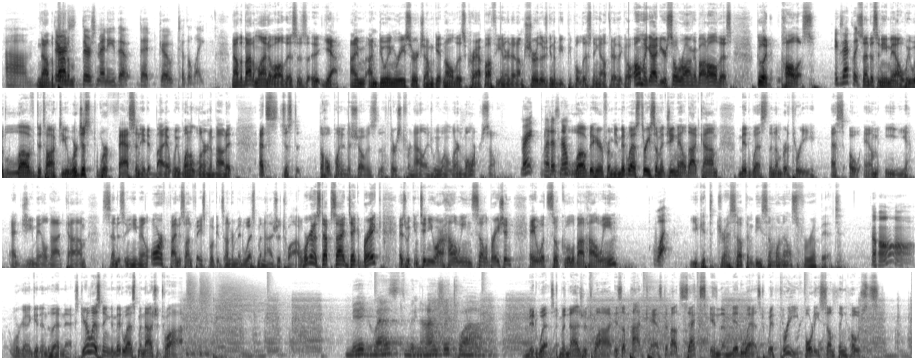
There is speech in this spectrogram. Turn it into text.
Um, Now, the there's, bottom- there's many that that go to the light. Now the bottom line of all this is, uh, yeah, I'm I'm doing research. I'm getting all this crap off the internet. I'm sure there's going to be people listening out there that go, "Oh my God, you're so wrong about all this." Good, call us. Exactly. send us an email. We would love to talk to you. We're just we're fascinated by it. We want to learn about it. That's just the whole point of the show is the thirst for knowledge. We want to learn more. So right. Let us know. love to hear from you. Midwest threesome at gmail.com. Midwest the number three S O M E at gmail.com. Send us an email or find us on Facebook. It's under Midwest Menage a Trois. We're going to step aside and take a break as we continue our Halloween celebration. Hey, what's so cool about Halloween? What? You get to dress up and be someone else for a bit. Oh. We're going to get into that next. You're listening to Midwest Menage a Trois. Midwest Menage a Trois. Midwest Menage a Trois is a podcast about sex in the Midwest with three 40 something hosts.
